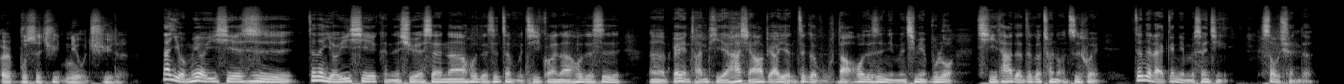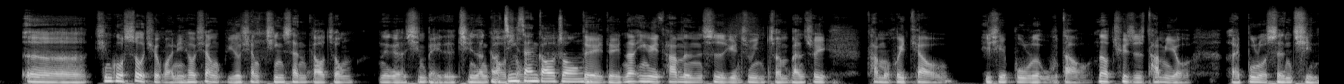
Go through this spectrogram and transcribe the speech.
而不是去扭曲的。那有没有一些是真的有一些可能学生啊，或者是政府机关啊，或者是呃表演团体啊，他想要表演这个舞蹈，或者是你们奇美部落其他的这个传统智慧，真的来跟你们申请授权的？呃，经过授权完以后，像比如像金山高中那个新北的金山高中，金山高中，对对，那因为他们是原住民专班，所以他们会跳。一些部落的舞蹈，那确实他们有来部落申请。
